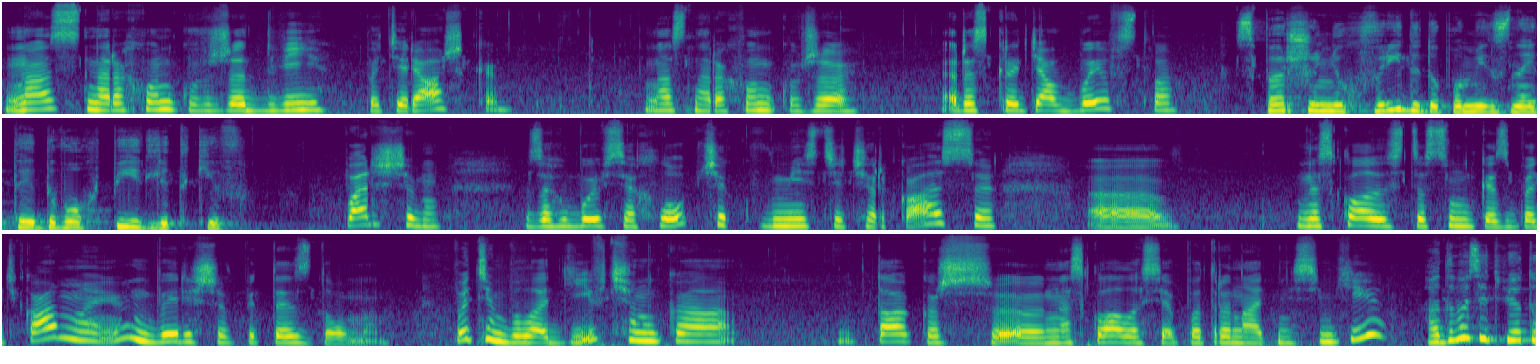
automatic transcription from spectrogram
У нас на рахунку вже дві потеряшки. У нас на рахунку вже розкриття вбивства. Спершу нюх Фріди допоміг знайти двох підлітків. Першим загубився хлопчик в місті Черкаси. Е, Не склали стосунки з батьками, і він вирішив піти з дому. Потім була дівчинка, також е, не склалося по тринатній сім'ї. А 25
